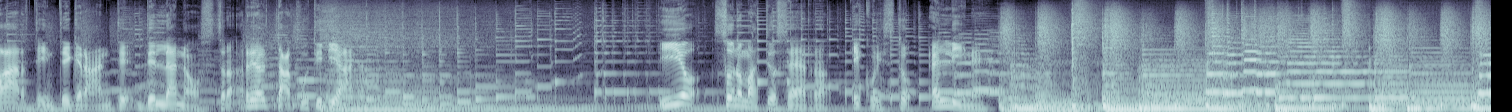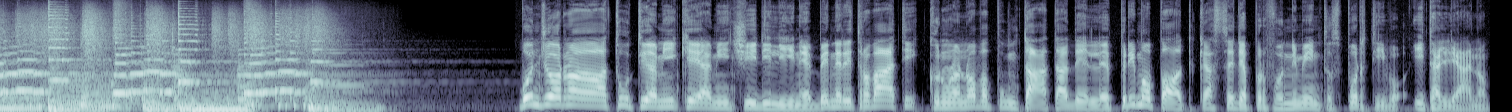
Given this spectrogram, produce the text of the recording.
parte integrante della nostra realtà quotidiana. Io sono Matteo Serra e questo è Line. Buongiorno a tutti amiche e amici di Line, ben ritrovati con una nuova puntata del primo podcast di approfondimento sportivo italiano.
